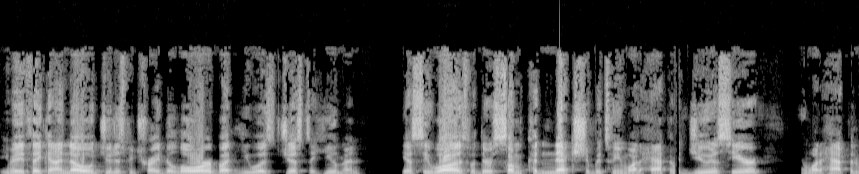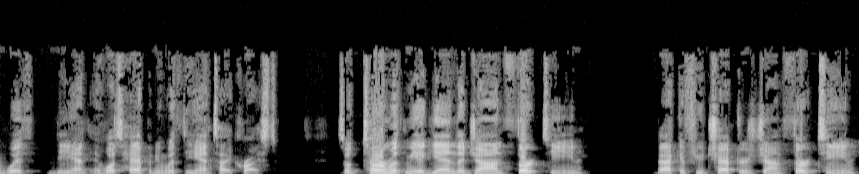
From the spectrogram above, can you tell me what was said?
you may be thinking, I know Judas betrayed the Lord, but he was just a human. Yes, he was, but there's some connection between what happened with Judas here and what happened with the what's happening with the Antichrist. So turn with me again to John 13, back a few chapters, John 13,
